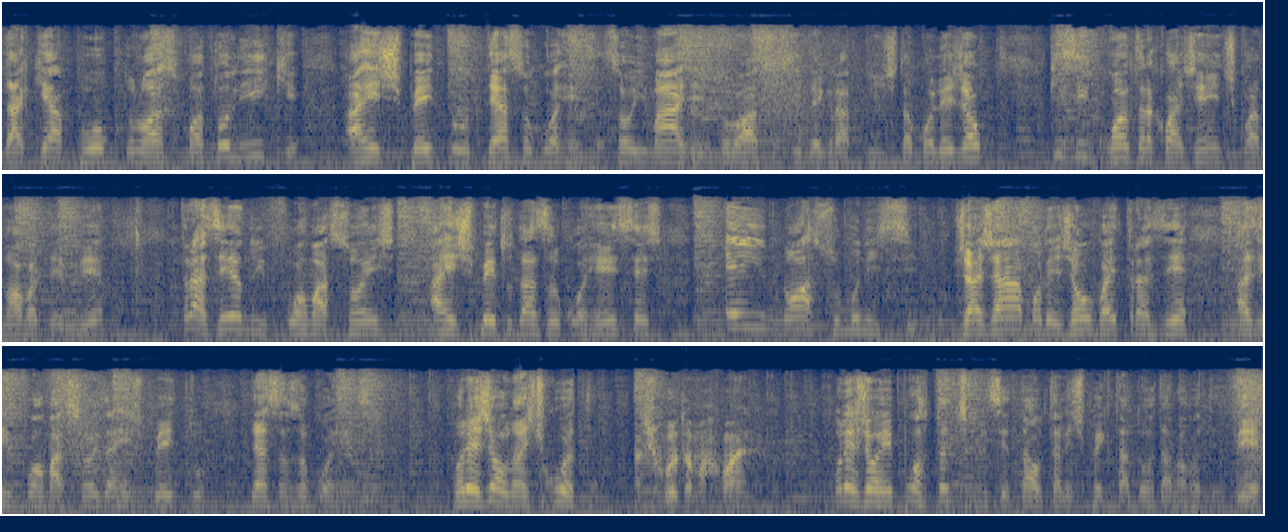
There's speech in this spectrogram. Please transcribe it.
daqui a pouco do nosso Motolink a respeito dessa ocorrência. São imagens do nosso cinegrafista Molejão que se encontra com a gente, com a Nova TV trazendo informações a respeito das ocorrências em nosso município. Já já a Molejão vai trazer as informações a respeito dessas ocorrências. Molejão, na escuta? Na escuta, Marconi. Molejão, é importante explicitar ao telespectador da Nova TV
